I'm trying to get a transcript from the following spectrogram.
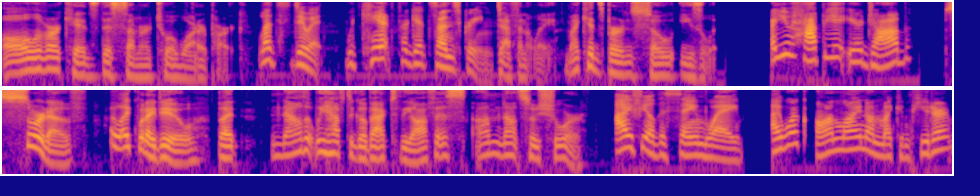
all of our kids this summer to a water park. Let's do it. We can't forget sunscreen. Definitely. My kids burn so easily. Are you happy at your job? Sort of. I like what I do, but now that we have to go back to the office, I'm not so sure. I feel the same way. I work online on my computer.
